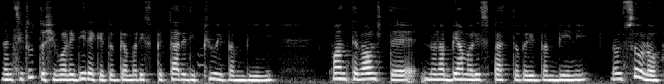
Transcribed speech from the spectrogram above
Innanzitutto ci vuole dire che dobbiamo rispettare di più i bambini. Quante volte non abbiamo rispetto per i bambini? Non solo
